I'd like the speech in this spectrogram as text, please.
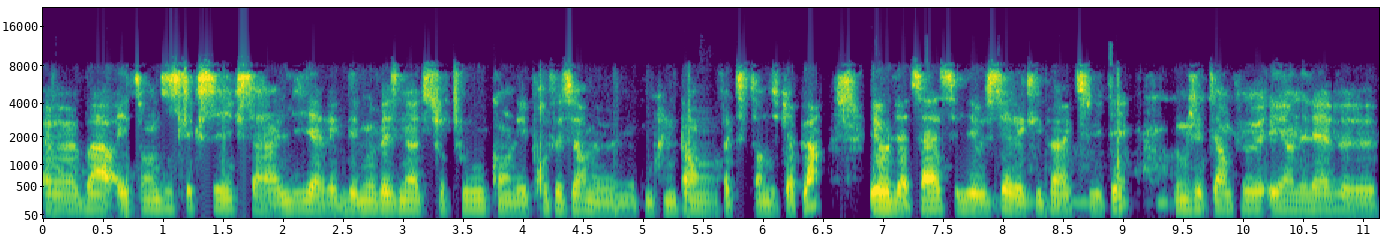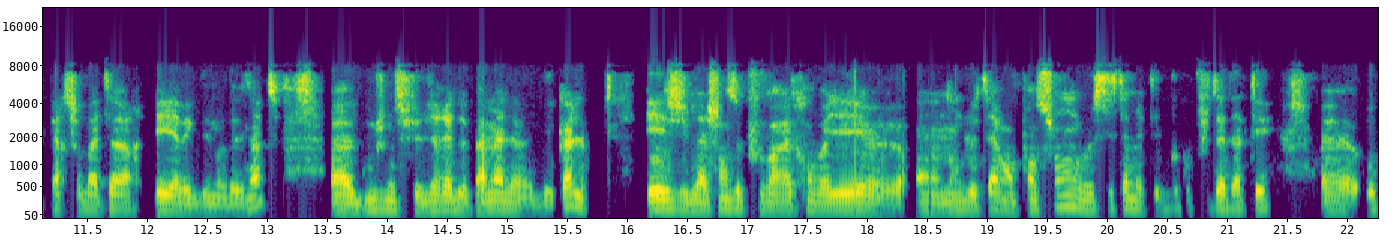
Euh, bah, étant dyslexique, ça lie avec des mauvaises notes, surtout quand les professeurs ne, ne comprennent pas en fait cet handicap-là. Et au-delà de ça, c'est lié aussi avec l'hyperactivité. Donc j'étais un peu et un élève euh, perturbateur et avec des mauvaises notes. Euh, donc je me suis fait virer de pas mal d'écoles. Et j'ai eu la chance de pouvoir être envoyée euh, en Angleterre en pension où le système était beaucoup plus adapté euh, aux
